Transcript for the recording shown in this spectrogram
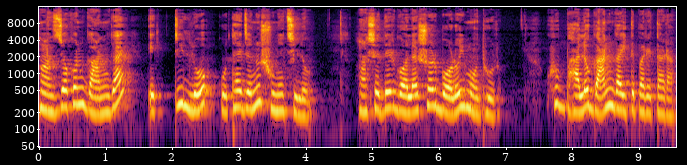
হাঁস যখন গান গায়, একটি লোক কোথায় যেন শুনেছিল। হাঁসেদের গলার স্বর বড়ই মধুর। খুব ভালো গান গাইতে পারে তারা।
